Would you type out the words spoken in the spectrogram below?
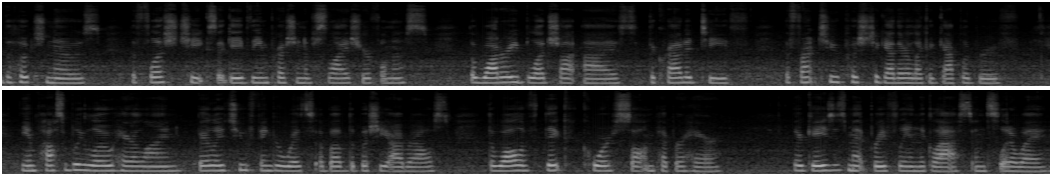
the hooked nose, the flushed cheeks that gave the impression of sly cheerfulness, the watery, bloodshot eyes, the crowded teeth, the front two pushed together like a gabled roof, the impossibly low hairline, barely two finger widths above the bushy eyebrows, the wall of thick, coarse salt and pepper hair. Their gazes met briefly in the glass and slid away.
